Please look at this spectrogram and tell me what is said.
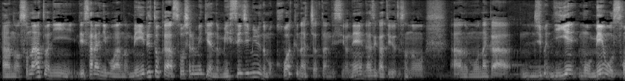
た。あのその後にでさらにもうあのメールとかソーシャルメディアのメッセージ見るのも怖くなっちゃったんですよね。なぜかというとそのあのもうなんか自分逃げもう目を背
